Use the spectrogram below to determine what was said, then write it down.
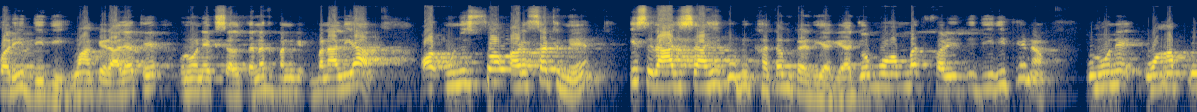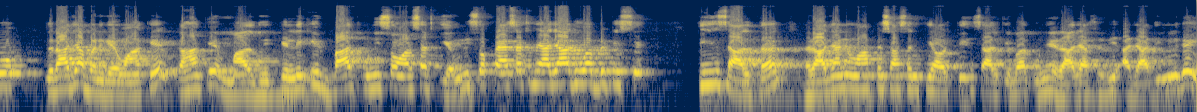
फरीद दीदी वहाँ के राजा थे। उन्होंने एक सल्तनत बन, बना लिया और उन्नीस सौ अड़सठ में इस राजशाही को भी खत्म कर दिया गया। जो मोहम्मद फरीद दीदी थे ना उन्होंने वहाँ को राजा बन गए वहाँ के कहा के? मालदीव के। लेकिन बात उन्नीस सौ अड़सठ की है। उन्नीस सौ पैंसठ में आज़ाद हुआ ब्रिटिश से। तीन साल तक राजा ने वहाँ पे शासन किया और तीन साल के बाद उन्हें राजा से भी आज़ादी मिल गई।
